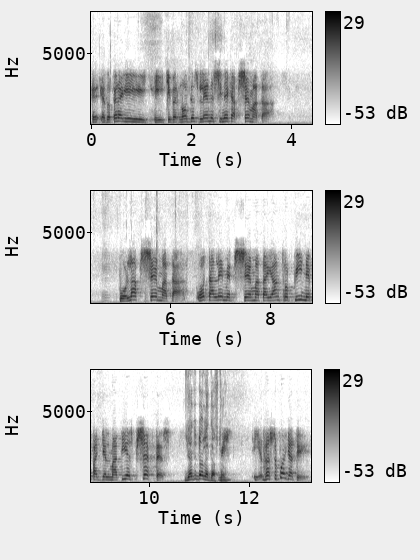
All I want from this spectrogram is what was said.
ε, εδώ πέρα οι, οι κυβερνώντες λένε συνέχεια ψέματα. Πολλά ψέματα. Όταν λέμε ψέματα, οι άνθρωποι είναι επαγγελματίες ψεύτες. Γιατί το λέτε αυτό; Θα σου το πω γιατί.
